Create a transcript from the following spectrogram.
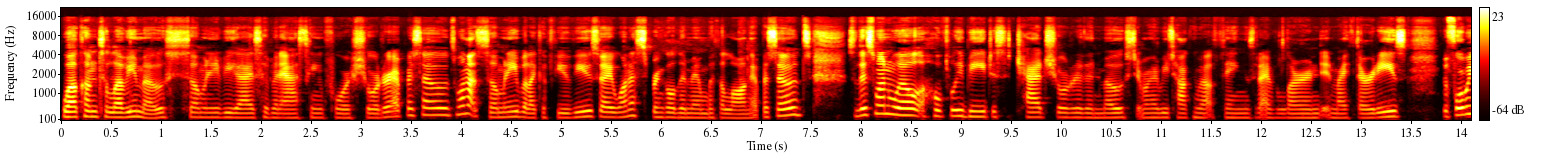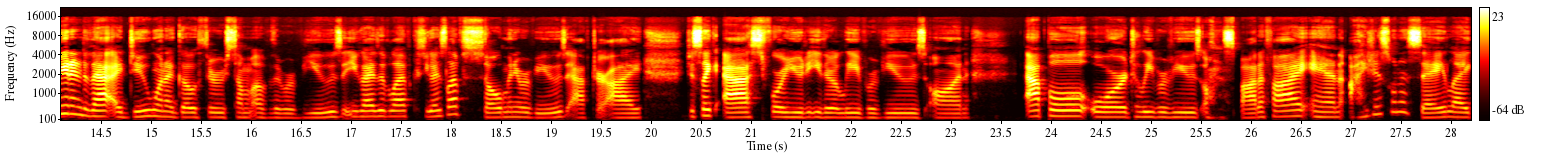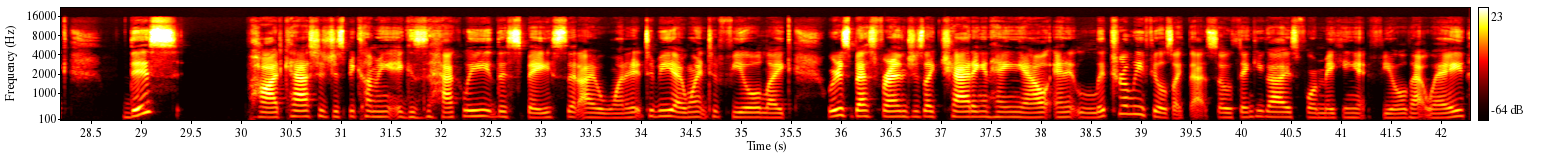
Welcome to Love You Most. So many of you guys have been asking for shorter episodes. Well, not so many, but like a few of you. So I want to sprinkle them in with the long episodes. So this one will hopefully be just a tad shorter than most. And we're going to be talking about things that I've learned in my 30s. Before we get into that, I do want to go through some of the reviews that you guys have left because you guys left so many reviews after I just like asked for you to either leave reviews on Apple or to leave reviews on Spotify. And I just want to say, like, this podcast is just becoming exactly the space that I wanted it to be. I want it to feel like we're just best friends, just like chatting and hanging out. And it literally feels like that. So thank you guys for making it feel that way.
